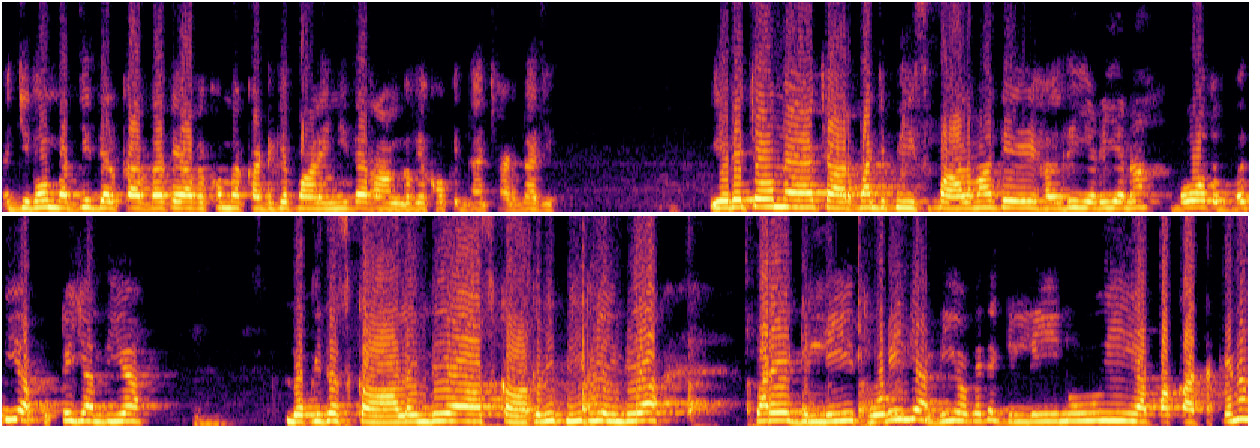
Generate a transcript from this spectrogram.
ਜਦੋਂ ਮਰਜ਼ੀ ਦਿਲ ਕਰਦਾ ਤੇ ਆ ਵੇਖੋ ਮੈਂ ਕੱਢ ਕੇ ਪਾ ਲੈਣੀ ਤਾਂ ਰੰਗ ਵੇਖੋ ਕਿੱਦਾਂ ਚੜਦਾ ਜੀ। ਇਹਦੇ ਚੋਂ ਮੈਂ 4-5 ਪੀਸ ਪਾ ਲਵਾਂ ਤੇ ਹਲਦੀ ਜਿਹੜੀ ਹੈ ਨਾ, ਬਹੁਤ ਵਧੀਆ ਕੁੱਟੀ ਜਾਂਦੀ ਆ। ਲੋਕੀ ਤਾਂ ਸਕਾ ਲੈਂਦੇ ਆ, ਸਕਾ ਕੇ ਵੀ ਪੀਠ ਲੈਂਦੇ ਆ। ਪਰ ਇਹ ਗਿੱਲੀ ਥੋੜੀ ਲਿਆਂਦੀ ਹੋਵੇ ਤੇ ਗਿੱਲੀ ਨੂੰ ਵੀ ਆਪਾਂ ਕੱਟ ਕੇ ਨਾ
